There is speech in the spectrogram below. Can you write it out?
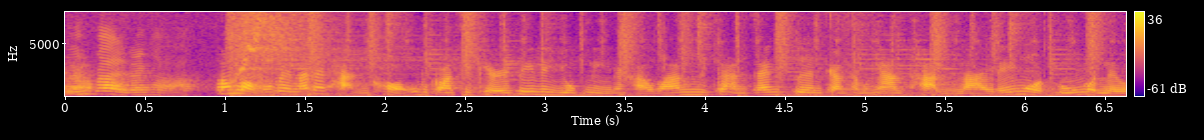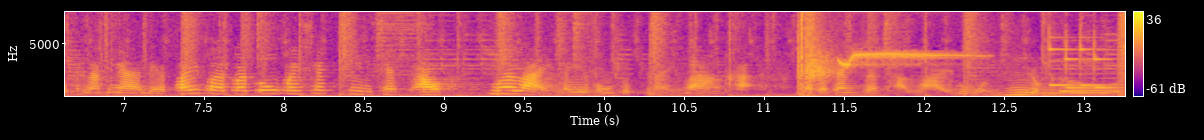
ไม่นะได้ไปนะคะต้องบอกว่าเป็นมาตรฐานของอุปกรณ์ security ในยุคนี้นะคะ ว่ามีการแจ้งเตือนการทำงานผ่านไลน์ได้หมดรู้หมดเลยว่าพนักงานเนี่ยไปเปิดประตูไปเช็คอินเช็คเอาท์เมื่อไหร่และอยู่ตรงจุดไหนบ้างค่ะแล้วก็แจ้งเตือนผ่านไลน์ด้วยเยี่ยมเลย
